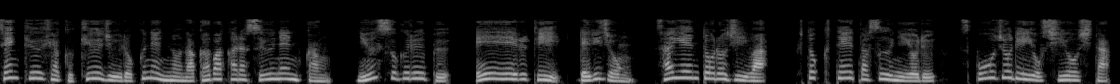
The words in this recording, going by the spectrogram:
1996年の半ばから数年間、ニュースグループ ALT レリジョンサイエントロジーは不特定多数によるスポージョリーを使用した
